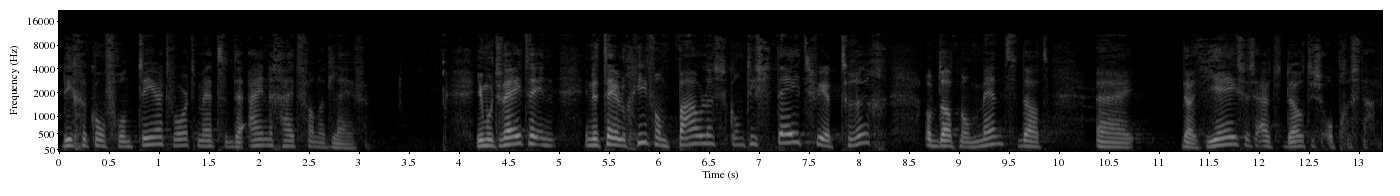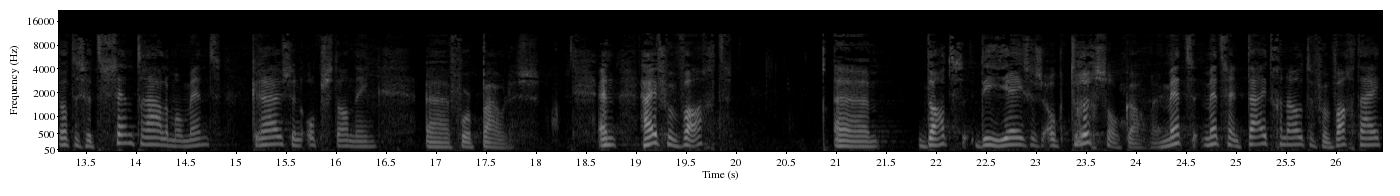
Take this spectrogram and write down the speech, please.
die geconfronteerd wordt met de eindigheid van het leven. Je moet weten, in, in de theologie van Paulus komt hij steeds weer terug op dat moment dat, uh, dat Jezus uit de dood is opgestaan. Dat is het centrale moment, kruis en opstanding uh, voor Paulus. En hij verwacht uh, dat die Jezus ook terug zal komen. Met, met zijn tijdgenoten verwacht hij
